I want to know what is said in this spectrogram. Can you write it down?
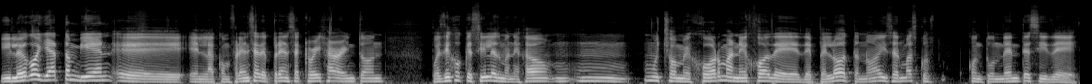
Y luego ya también eh, en la conferencia de prensa, Craig Harrington pues dijo que sí les manejaba un, mucho mejor manejo de, de, pelota, ¿no? Y ser más contundentes y de,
